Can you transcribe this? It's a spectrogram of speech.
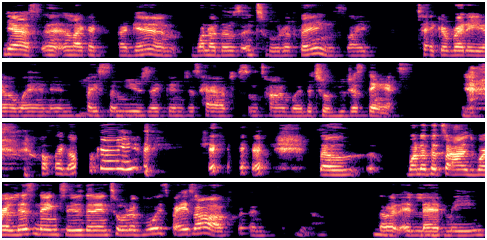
yes and like again one of those intuitive things like take a radio in and play some music and just have some time where the two of you just dance I was like, okay. so one of the times we're listening to the intuitive voice pays off, and you know, so it, it led mm-hmm. me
